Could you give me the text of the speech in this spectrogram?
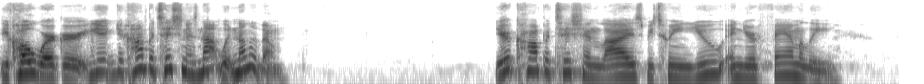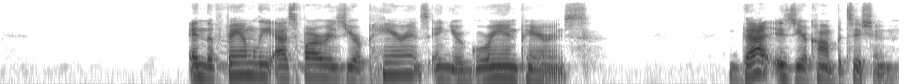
your coworker. Your, your competition is not with none of them. Your competition lies between you and your family and the family as far as your parents and your grandparents. That is your competition.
